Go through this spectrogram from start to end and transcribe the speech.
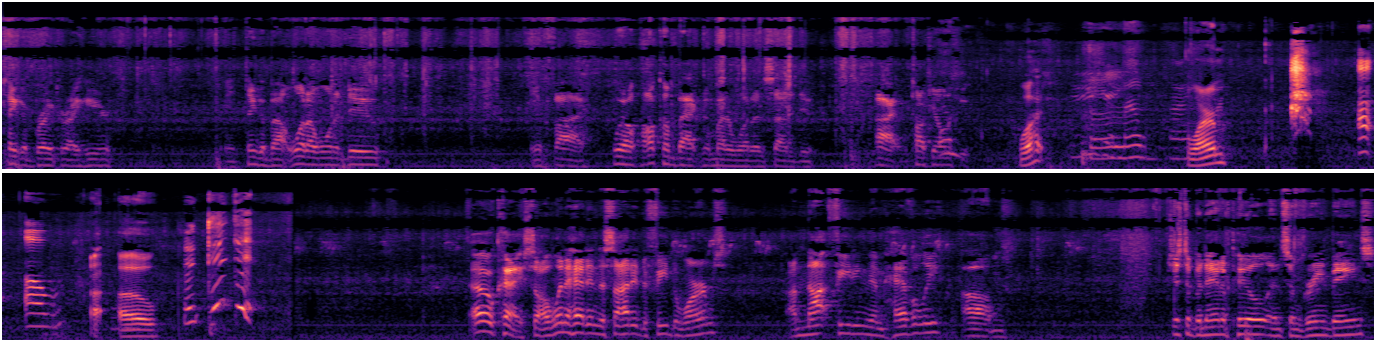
take a break right here and think about what I wanna do. If I, well, I'll come back no matter what I decide to do. All right, talk to y'all in a few. What? Worm. Uh-oh. Uh-oh. I did it. Okay, so I went ahead and decided to feed the worms. I'm not feeding them heavily. Um, just a banana peel and some green beans.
